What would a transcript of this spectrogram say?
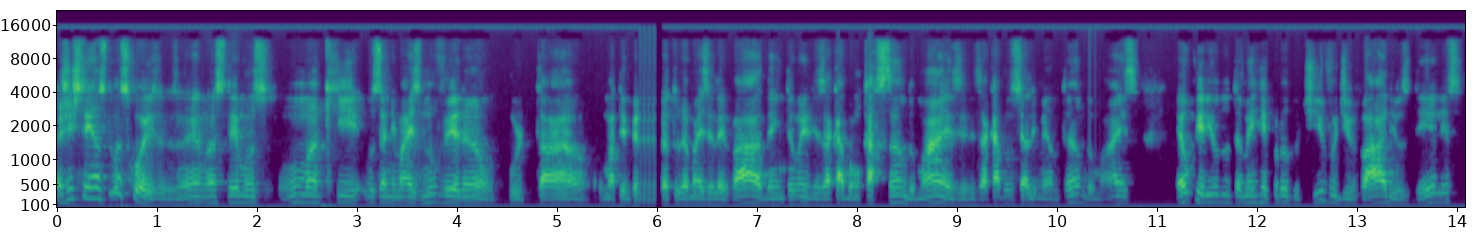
A gente tem as duas coisas, né? Nós temos uma que os animais no verão, por estar tá uma temperatura mais elevada, então eles acabam caçando mais, eles acabam se alimentando mais. É o período também reprodutivo de vários deles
